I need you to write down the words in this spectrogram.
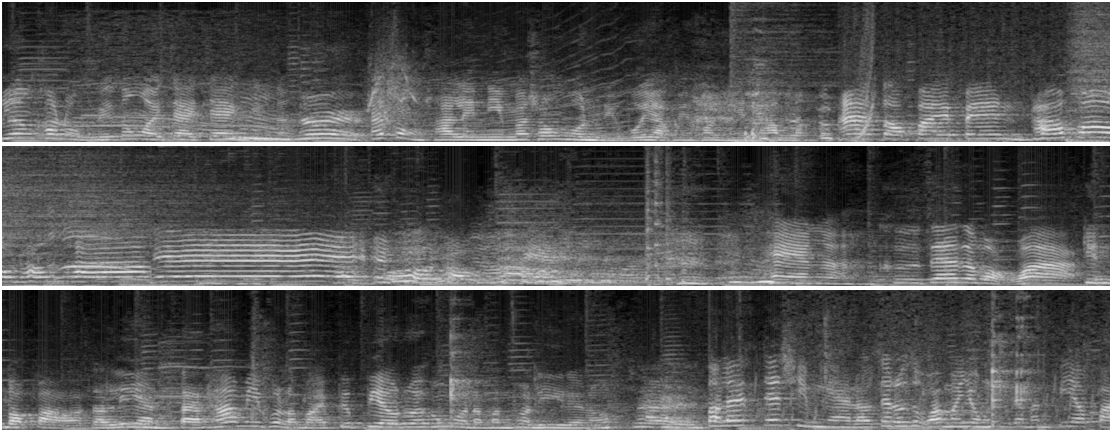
เรื่องขนมนี้ต้องไว้ใจแจ้งกินนะใช่ถ้าส่งชาเลนจ์นี้มาช่องบนหนิโบอยากมีคอนเทนต์ทำอะอะต่อไปเป็นทรัฟเฟิลทองคำเย้ทองคำแพงอะคือเจ๊จะบอกว่ากินเปล่าๆจะเลี่ยน แต่ถ้ามีผลไม้เปรี้ยวๆด้วยข้างบนอะมันพอดีเลยเนาะใช่ตอนแรกเจ๊ชิมไงเราจะรู้สึกว่ามายงชิดอะมันเปรี้ยวไป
